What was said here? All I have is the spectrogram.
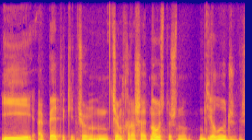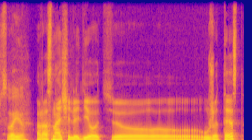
И опять-таки, чем, чем хороша эта новость, то что ну, делают же. Свое. Раз начали делать э, уже тест,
